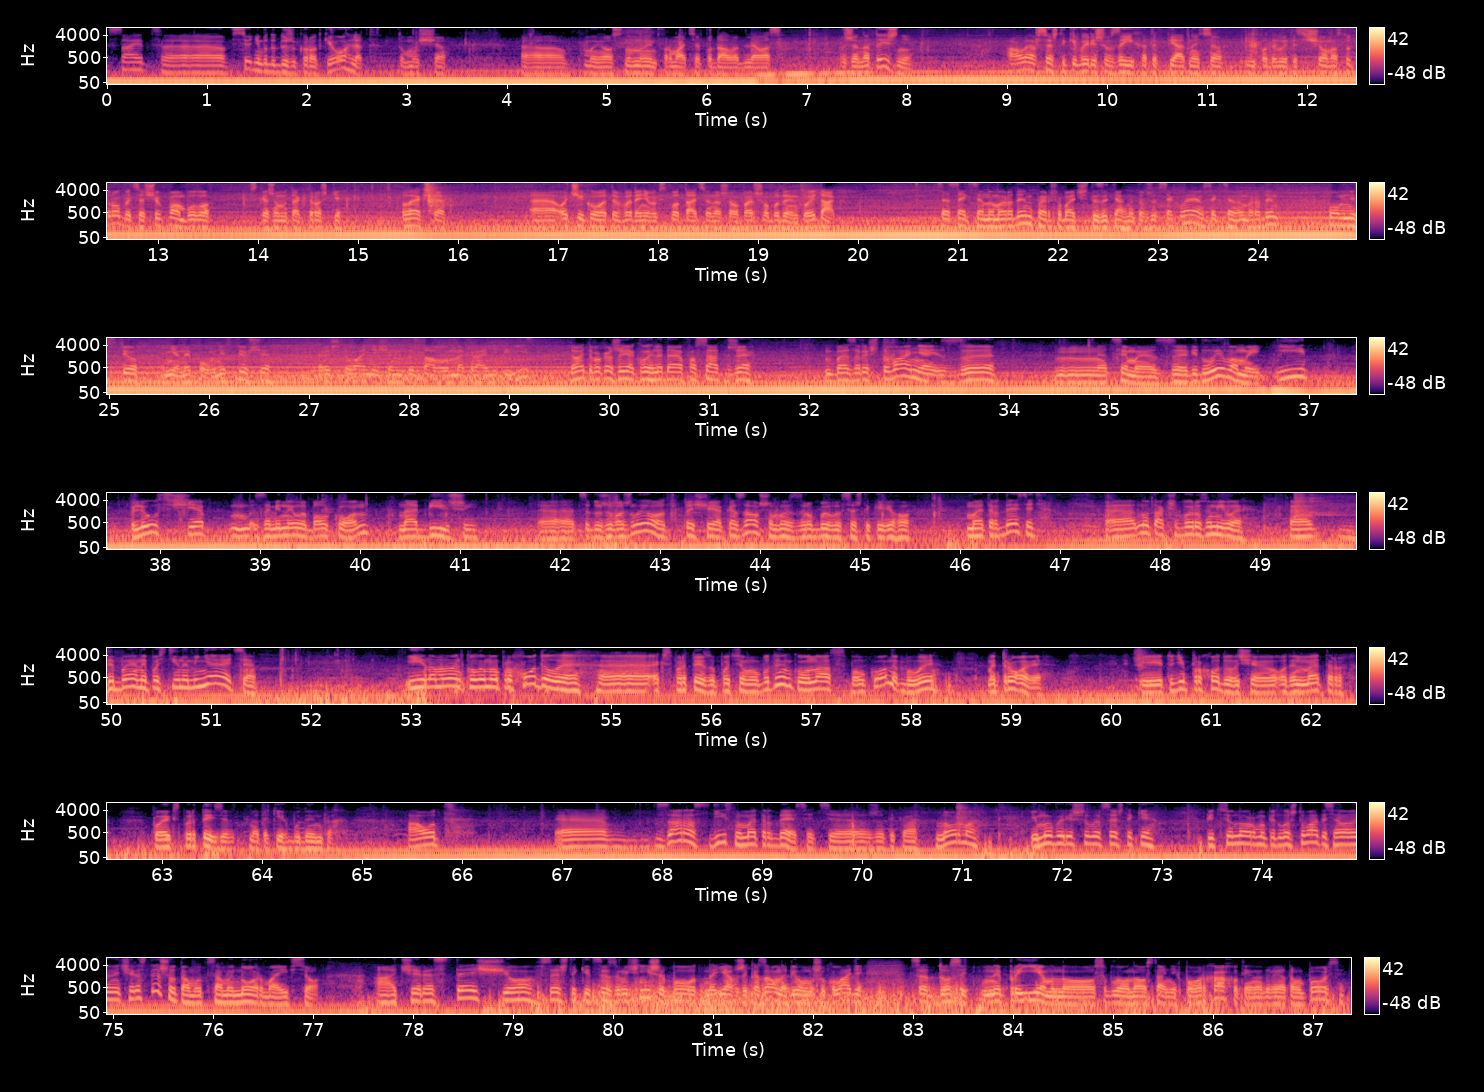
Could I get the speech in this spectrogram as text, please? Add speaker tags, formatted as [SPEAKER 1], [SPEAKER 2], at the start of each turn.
[SPEAKER 1] Парксайд. Е, Сьогодні буде дуже короткий огляд, тому що е, ми основну інформацію подали для вас вже на тижні. Але все ж таки вирішив заїхати в п'ятницю і подивитися, що у нас тут робиться, щоб вам було, скажімо так, трошки легше е, очікувати введення в експлуатацію нашого першого будинку. І так, це секція номер один. Перша, бачите, затягнута вже вся клеєм. Секція номер один повністю, ні, не повністю ще. Рештування ще не доставили на крайній під'їзд. Давайте покажу, як виглядає фасад вже без арештування з цими з відливами і плюс ще замінили балкон на більший. Е, Це дуже важливо. Те, що я казав, що ми зробили все ж таки його метр десять. Е, Ну так, щоб ви розуміли, е, ДБНи постійно міняються. І на момент, коли ми проходили експертизу по цьому будинку, у нас балкони були метрові. І тоді проходили ще один метр по експертизі на таких будинках. А от е, зараз дійсно метр десять е, вже така норма. І ми вирішили все ж таки під цю норму підлаштуватися, але не через те, що там от саме норма і все. А через те, що все ж таки це зручніше, бо от я вже казав, на білому шоколаді це досить неприємно, особливо на останніх поверхах, от я на 9 поверсі.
